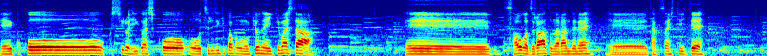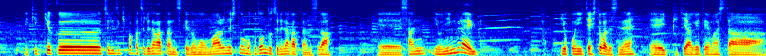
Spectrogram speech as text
えー、ここ釧路東港釣り好きパパも去年行きました。えー、竿がずらーっと並んでね、えー、たくさん人いて結局釣り好きパパ釣れなかったんですけども周りの人もほとんど釣れなかったんですがえー、4人ぐらい横にいた人がですね、えー、1匹あげてました。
